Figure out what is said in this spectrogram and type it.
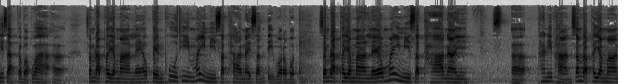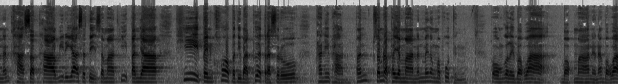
ธิสัตว์ก็บอกว่าสำหรับพยามารแล้วเป็นผู้ที่ไม่มีศรัทธาในสันติวรบทสำหรับพยามารแล้วไม่มีศรัทธาในพ ระนิพพานสำหรับพยามารนั้นขาดศรัทธาวิริยะสติสมาธิปัญญาที่เป็นข้อปฏิบัติเพื่อตรัสรู้พระนิพพานเพราะสำหรับพยามารนั้นไม่ต้องมาพูดถึง พระองค์ก็เลยบอกว่าบอกมาเนี่ยนะบอกว่า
